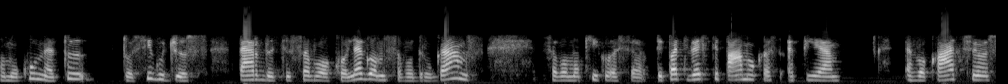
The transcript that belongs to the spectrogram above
pamokų metu tuos įgūdžius perduoti savo kolegoms, savo draugams savo mokyklose. Taip pat vesti pamokas apie evakuacijos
